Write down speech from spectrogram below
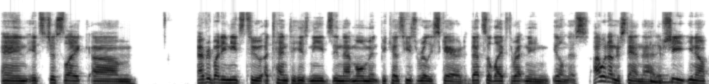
and it's just like um everybody needs to attend to his needs in that moment because he's really scared. That's a life-threatening illness. I would understand that if Mhm. she, you know,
